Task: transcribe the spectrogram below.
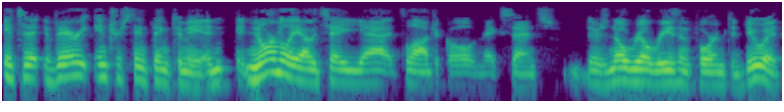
it's a very interesting thing to me. And normally I would say, yeah, it's logical. It makes sense. There's no real reason for him to do it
